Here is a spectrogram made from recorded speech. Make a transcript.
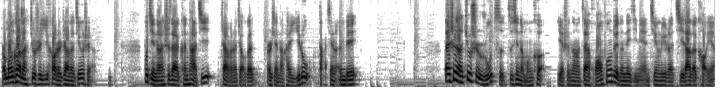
而蒙克呢，就是依靠着这样的精神，不仅呢是在肯塔基站稳了脚跟，而且呢还一路打进了 NBA。但是呢，就是如此自信的蒙克，也是呢在黄蜂队的那几年经历了极大的考验。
